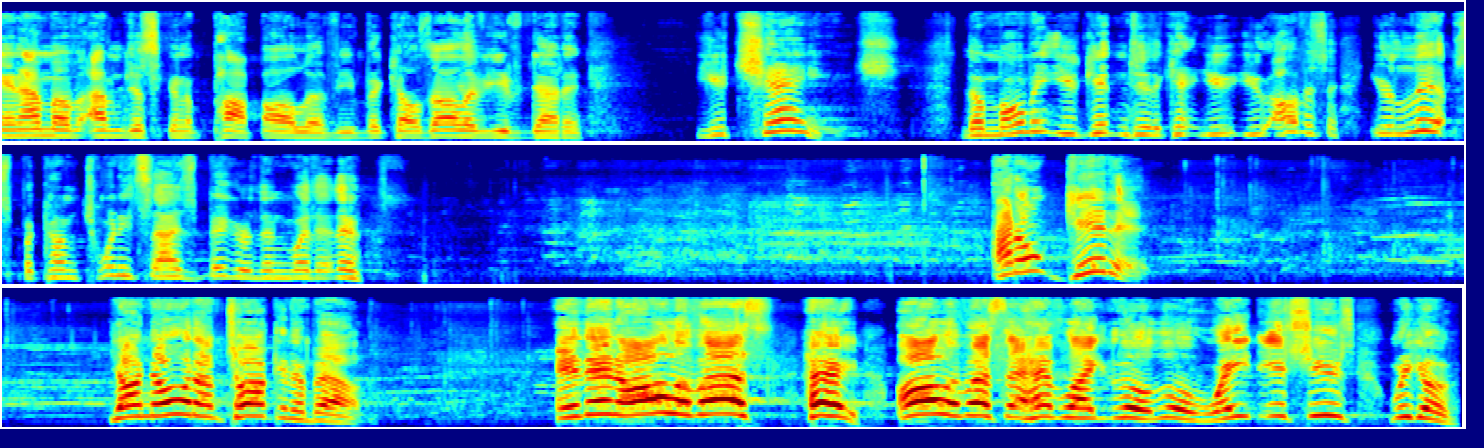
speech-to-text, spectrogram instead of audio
And I'm, a, I'm just going to pop all of you because all of you have done it. You change. The moment you get into the, you, you sudden, your lips become 20 sizes bigger than whether they're. I don't get it. Y'all know what I'm talking about. And then all of us, hey, all of us that have like little, little weight issues, we go.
